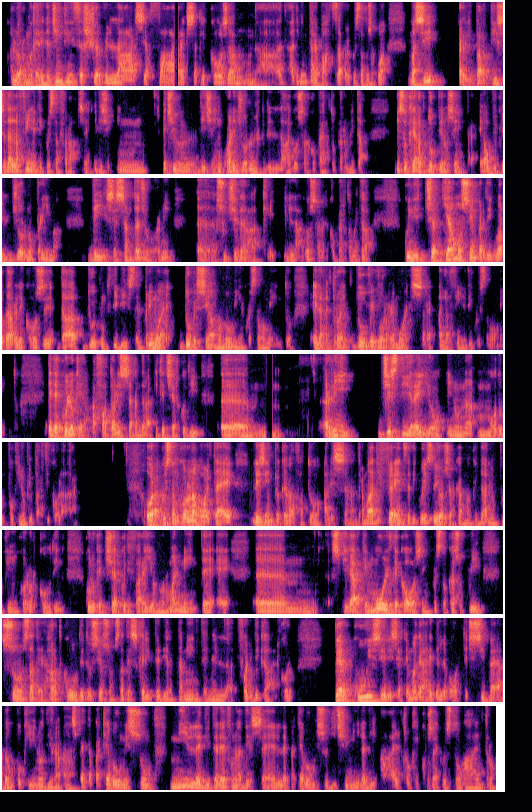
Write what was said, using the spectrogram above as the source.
Allora magari la gente inizia a scervellarsi, a fare chissà che cosa, a, a diventare pazza per questa cosa qua, ma se ripartisse dalla fine di questa frase e, dice in, e ci dice in quale giorno il lago sarà coperto per metà, visto che raddoppiano sempre, è ovvio che il giorno prima dei 60 giorni eh, succederà che il lago sarà ricoperto a metà. Quindi cerchiamo sempre di guardare le cose da due punti di vista. Il primo è dove siamo noi in questo momento e l'altro è dove vorremmo essere alla fine di questo momento. Ed è quello che ha fatto Alessandra e che cerco di ehm, rigestire io in un modo un pochino più particolare. Ora, questo ancora una volta è l'esempio che aveva fatto Alessandra, ma a differenza di questo io ho cercato anche di dargli un pochino di color coding, quello che cerco di fare io normalmente è ehm, spiegare che molte cose, in questo caso qui, sono state hard-coded, ossia sono state scritte direttamente nel foglio di calcolo, per cui si rischia che magari delle volte ci si perda un pochino, dire ah, aspetta perché avevo messo mille di telefono ADSL, perché avevo messo 10.000 di altro, che cos'è questo altro?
